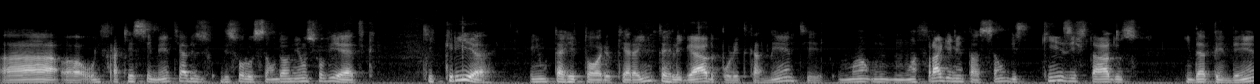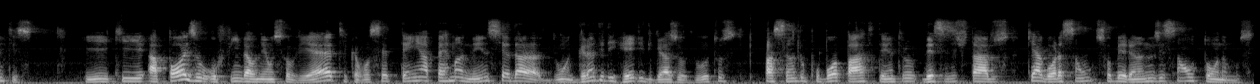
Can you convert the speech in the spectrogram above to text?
a, o enfraquecimento e a dissolução da União Soviética, que cria em um território que era interligado politicamente uma, uma fragmentação de 15 estados independentes e que após o, o, fim da União Soviética você tem a permanência da, de uma grande rede de gasodutos passando por boa parte dentro desses estados que agora são soberanos e são autônomos.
